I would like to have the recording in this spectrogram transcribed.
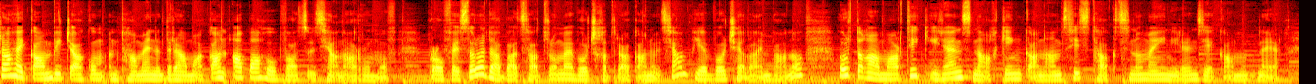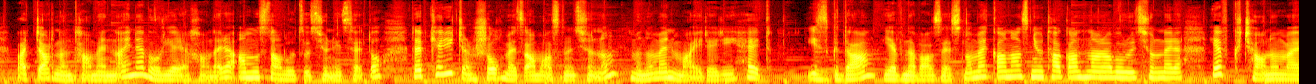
շահեկան վիճակում ընդհանրեն դրամական ապահովվածության առումով։ Պրոֆեսորը դա բացատրում է ոչ խտրականությամբ եւ ոչ էլ այն բանով, որ տղամարդիկ իրենց նախկին կանանցից թաքցնում էին իրենց եկամուտները։ Պատճառն ընդհանրեն այն է, որ երեխաները ամուսնալուծությունից հետո դեպքերի ճնշող մեծամասնությունում մնում են մայրերի հետ իսկ դա եւ նվազեցնում է կանանց նյութական հնարավորությունները եւ քչանում է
